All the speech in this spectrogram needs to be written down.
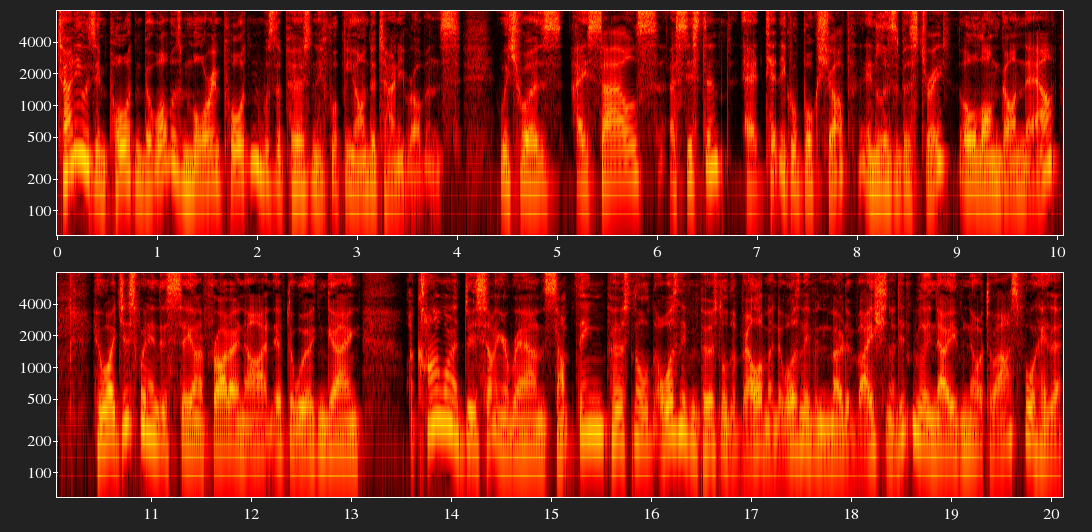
Tony was important, but what was more important was the person who put me on to Tony Robbins, which was a sales assistant at Technical Bookshop in Elizabeth Street, all long gone now, who I just went in to see on a Friday night after work and going, I kind of want to do something around something personal. It wasn't even personal development. It wasn't even motivation. I didn't really know even know what to ask for, Heather.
